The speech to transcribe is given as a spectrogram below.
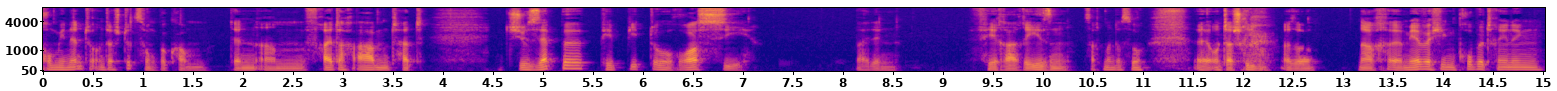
prominente Unterstützung bekommen, denn am Freitagabend hat Giuseppe Pepito Rossi bei den Ferraresen, sagt man das so, äh, unterschrieben. Also nach äh, mehrwöchigen Probetraining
